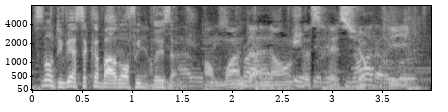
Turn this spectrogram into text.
se não tivesse acabado ao fim de dois anos. En moins d'un an, je serais surpris si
